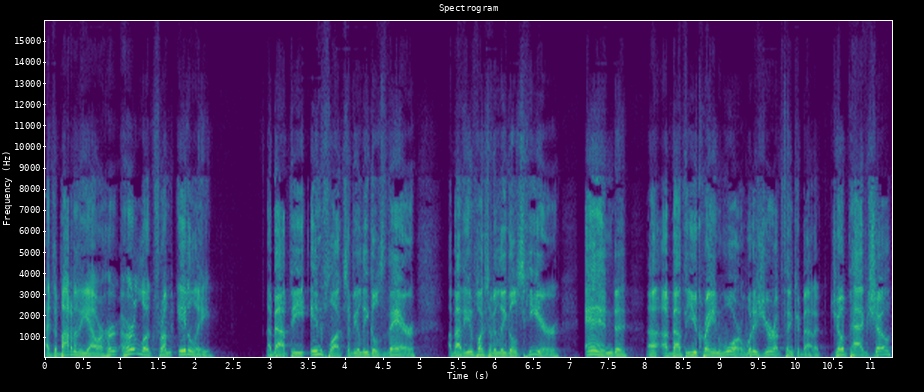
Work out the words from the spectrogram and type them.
at the bottom of the hour, her, her look from Italy about the influx of illegals there, about the influx of illegals here, and uh, about the Ukraine war. What does Europe think about it? Joe Pag Show.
